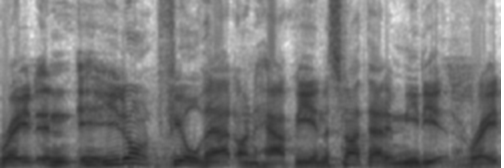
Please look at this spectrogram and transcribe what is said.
right? And you don't feel that unhappy, and it's not that immediate, right?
